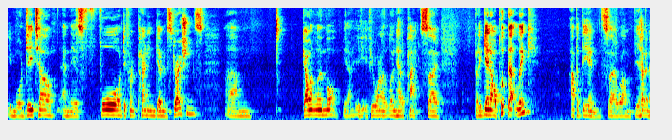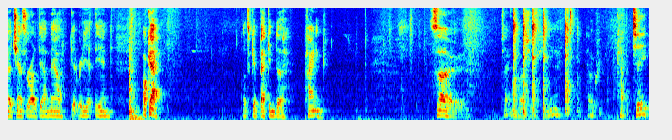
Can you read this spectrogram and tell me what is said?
in more detail, and there's four different painting demonstrations. Um, go and learn more, you know, if, if you want to learn how to paint. So, but again, I'll put that link up at the end. So um, if you haven't had a chance to write it down now, get ready at the end. Okay, let's get back into painting. So, take my brushes here, have a quick cup of tea.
